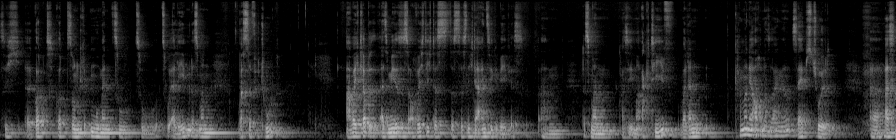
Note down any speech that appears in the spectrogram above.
sich äh, Gott, Gott so einen Krippenmoment zu, zu, zu erleben, dass man was dafür tut. Aber ich glaube, also mir ist es auch wichtig, dass, dass das nicht der einzige Weg ist. Ähm, dass man quasi immer aktiv, weil dann kann man ja auch immer sagen, ne, selbst schuld. Äh, hast,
